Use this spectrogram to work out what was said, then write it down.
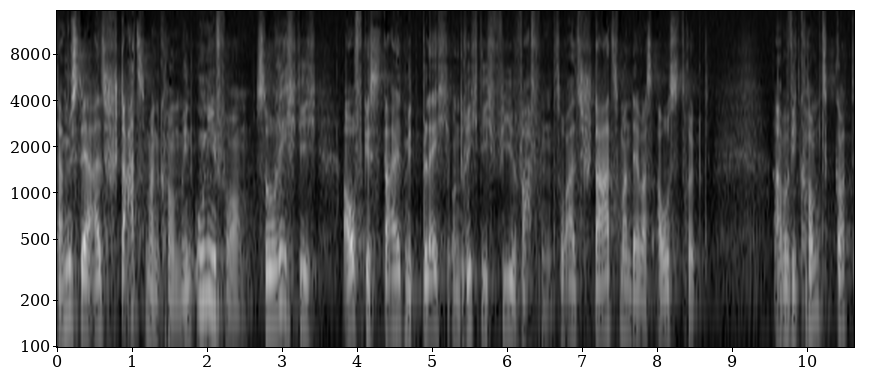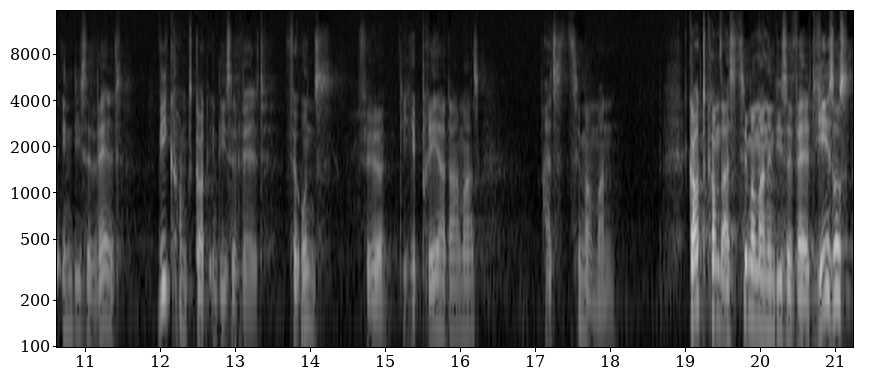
da müsste er als Staatsmann kommen, in Uniform, so richtig aufgestylt mit Blech und richtig viel Waffen, so als Staatsmann, der was ausdrückt. Aber wie kommt Gott in diese Welt? Wie kommt Gott in diese Welt für uns, für die Hebräer damals, als Zimmermann? Gott kommt als Zimmermann in diese Welt. Jesus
